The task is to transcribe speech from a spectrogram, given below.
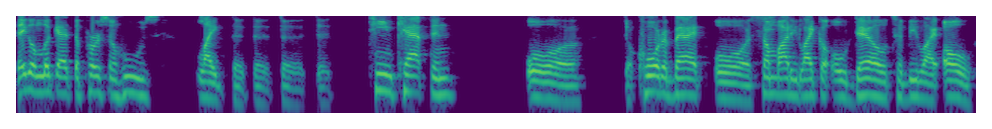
they're gonna look at the person who's like the the the the team captain or the quarterback or somebody like a Odell to be like, oh,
